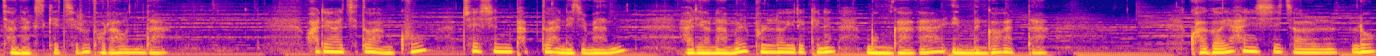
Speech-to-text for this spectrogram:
저녁 스케치로 돌아온다. 화려하지도 않고 최신 팝도 아니지만 아련함을 불러일으키는 뭔가가 있는 것 같다. 과거의 한 시절로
